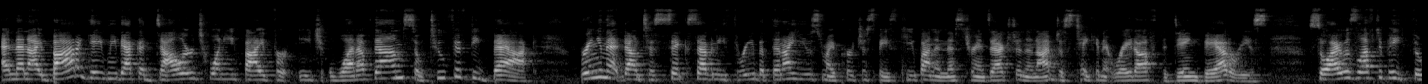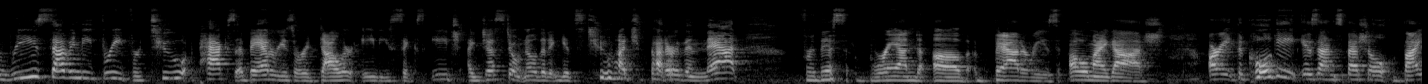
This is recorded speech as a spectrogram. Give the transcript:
And then Ibotta gave me back a $1.25 for each one of them, so $2.50 back bringing that down to 673 but then I used my purchase-based coupon in this transaction and I'm just taking it right off the dang batteries. So I was left to pay 373 for two packs of batteries or $1.86 each. I just don't know that it gets too much better than that for this brand of batteries. Oh my gosh. All right, the Colgate is on special. Buy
